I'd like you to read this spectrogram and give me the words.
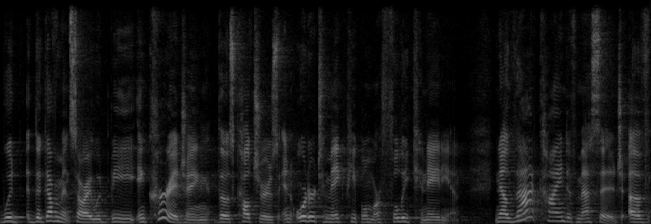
would, the government, sorry, would be encouraging those cultures in order to make people more fully Canadian. Now that kind of message of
